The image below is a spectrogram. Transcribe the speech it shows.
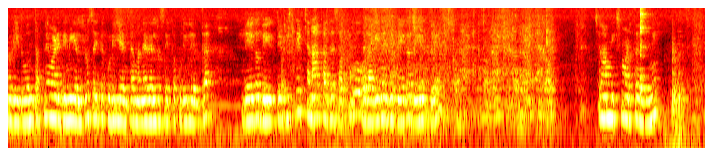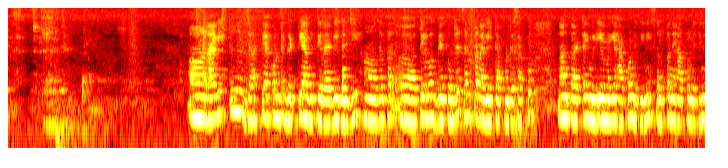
ನೋಡಿ, ಇದು ಒಂದು ತಪ್ಪನೆ ಮಾಡಿದ್ದೀನಿ. ಎಲ್ಲರೂ ಸಹಿತ ಕುಡಿಲಿ ಅಂತ, ಮನೆಯವರೆಲ್ಲರೂ ಸಹಿತ ಕುಡಿಲಿ ಅಂತ. ಬೇಗ ಬೇಯುತ್ತೆ. ಬಿಸಿನೀರು ಚೆನ್ನಾಗಿ ಸಾಕು. ರಾಗಿ ಗಂಜಿ ಬೇಗ ಬೇಯುತ್ತೆ. ಚೆನ್ನಾಗಿ ಮಿಕ್ಸ್ ಮಾಡ್ತಾ ಇದ್ದೀನಿ. ರಾಗಿ ಹಿಟ್ಟು ಜಾಸ್ತಿ ಹಾಕೊಂಡ್ರೆ ಗಟ್ಟಿ ಆಗುತ್ತೆ ರಾಗಿ ಗಂಜಿ. ಸ್ವಲ್ಪ ತೆಳುವಾಗಿ ಬೇಕು ಅಂದರೆ ಸ್ವಲ್ಪ ರಾಗಿ ಹಿಟ್ಟು ಹಾಕೊಂಡ್ರೆ ಸಾಕು. ನಾನು ಕರೆಕ್ಟಾಗಿ ಮೀಡಿಯಮ್ಮಾಗೆ ಹಾಕ್ಕೊಂಡಿದ್ದೀನಿ ಸ್ವಲ್ಪನೇ ಹಾಕ್ಕೊಂಡಿದ್ದೀನಿ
